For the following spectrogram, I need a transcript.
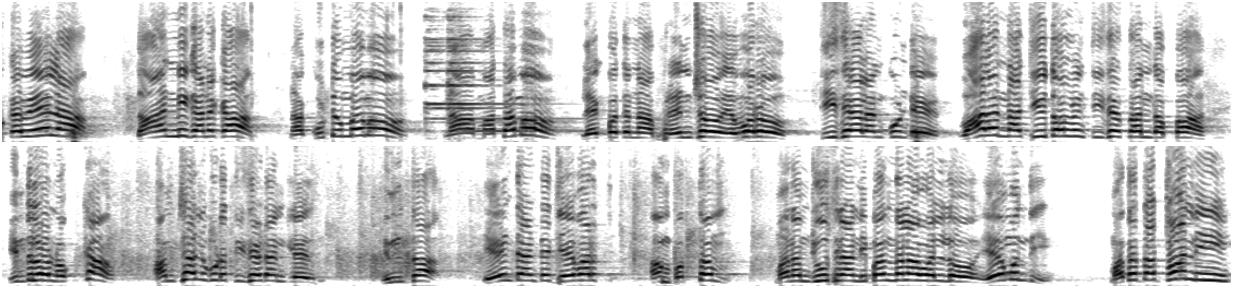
ఒకవేళ దాన్ని గనక నా కుటుంబమో నా మతమో లేకపోతే నా ఫ్రెండ్సో ఎవరో తీసేయాలనుకుంటే వాళ్ళని నా జీవితంలో తీసేస్తాను తప్ప ఇందులో నొక్క అంశాన్ని కూడా తీసేయడానికి లేదు. ఇంత ఏంటంటే జయభారత్ మొత్తం మనం చూసిన నిబంధన వల్ల ఏముంది? మతతత్వాన్ని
